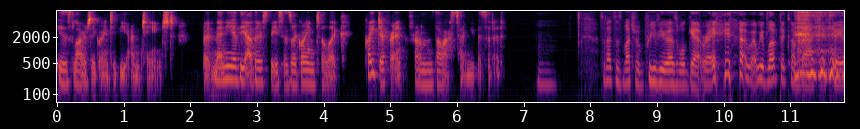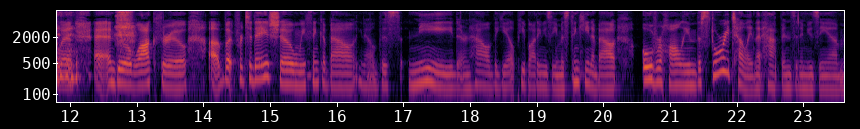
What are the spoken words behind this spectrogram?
is largely going to be unchanged. But many of the other spaces are going to look quite different from the last time you visited. Mm. So that's as much of a preview as we'll get, right? We'd love to come back to Kaylin and do a walkthrough. Uh, but for today's show, when we think about, you know, this need and how the Yale Peabody Museum is thinking about overhauling the storytelling that happens in a museum,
